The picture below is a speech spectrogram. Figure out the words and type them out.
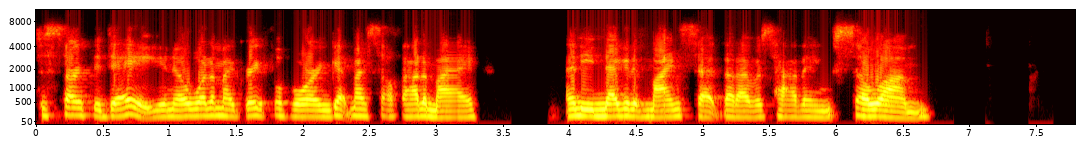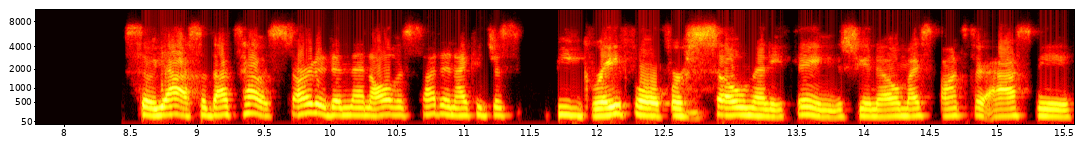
to start the day. You know, what am I grateful for and get myself out of my any negative mindset that I was having. So um, so yeah so that's how it started. And then all of a sudden i could just be grateful for mm. so many things you know? My sponsor asked me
